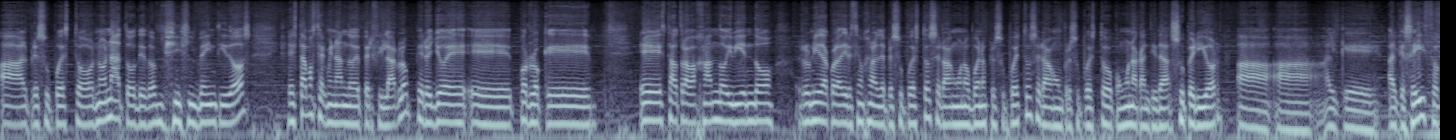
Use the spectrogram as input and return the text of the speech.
al presupuesto no nato de 2022 Estamos terminando de perfilarlo, pero yo eh, por lo que he estado trabajando y viendo reunida con la Dirección General de Presupuestos, serán unos buenos presupuestos, serán un presupuesto con una cantidad superior al, que, al que se hizo.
